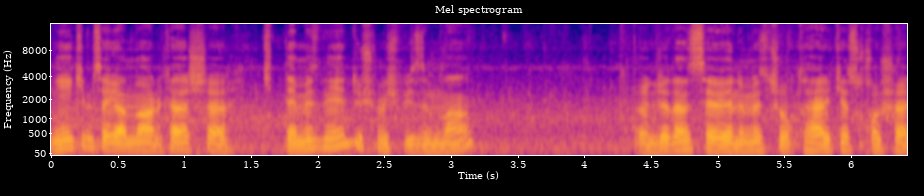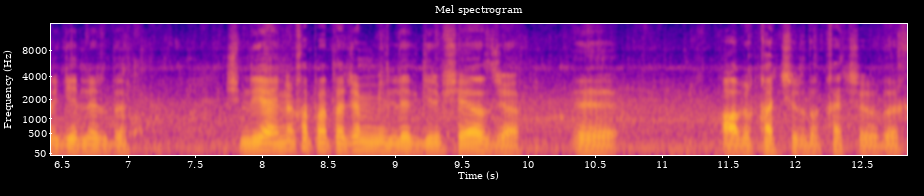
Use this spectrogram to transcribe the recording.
Niye kimse gelmiyor arkadaşlar? Kitlemiz niye düşmüş bizim lan? Önceden sevenimiz çoktu. Herkes koşar gelirdi. Şimdi yayını kapatacağım. Millet girip şey yazacak. Ee, abi kaçırdık kaçırdık.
